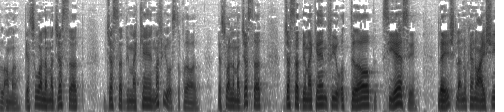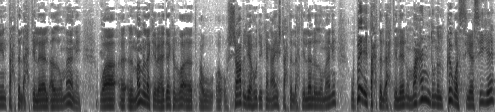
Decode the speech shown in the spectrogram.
الأمر. يسوع لما تجسد تجسد بمكان ما فيه استقرار. يسوع لما تجسد تجسد بمكان فيه اضطراب سياسي. ليش؟ لأنه كانوا عايشين تحت الاحتلال الروماني. والمملكة بهداك الوقت أو الشعب اليهودي كان عايش تحت الاحتلال الروماني وبقي تحت الاحتلال وما عندهم القوى السياسية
